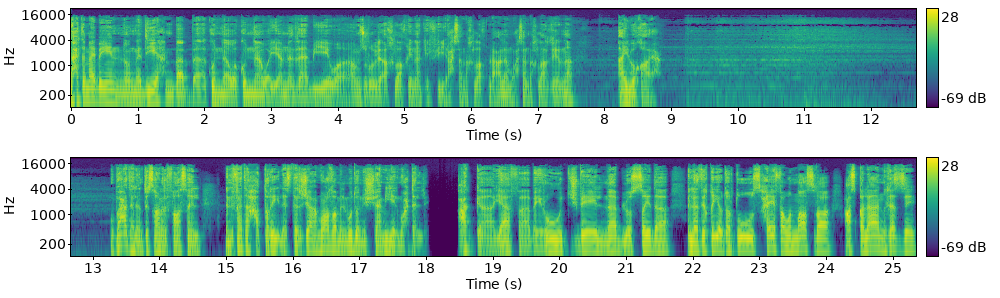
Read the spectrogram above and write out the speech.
لحتى ما يبين إنه المديح من باب كنا وكنا وأيامنا الذهبية وأنظروا إلى أخلاقنا كيف في أحسن أخلاق بالعالم وأحسن أخلاق غيرنا. هاي الوقائع. وبعد هالانتصار الفاصل انفتح الطريق لاسترجاع معظم المدن الشامية المحتلة. عكا، يافا، بيروت، جبيل، نابلس، صيدا، اللاذقية وطرطوس، حيفا والناصرة، عسقلان، غزة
